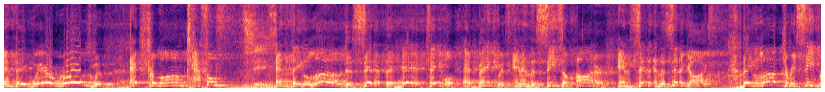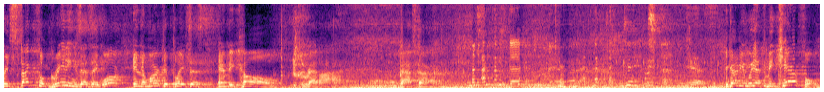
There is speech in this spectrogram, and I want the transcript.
And they wear robes with extra long tassels. And they love to sit at the head table at banquets and in the seats of honor in, in the synagogues. They love to receive respectful greetings as they walk in the marketplaces and be called Rabbi, Pastor. You gotta be, we have to be careful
